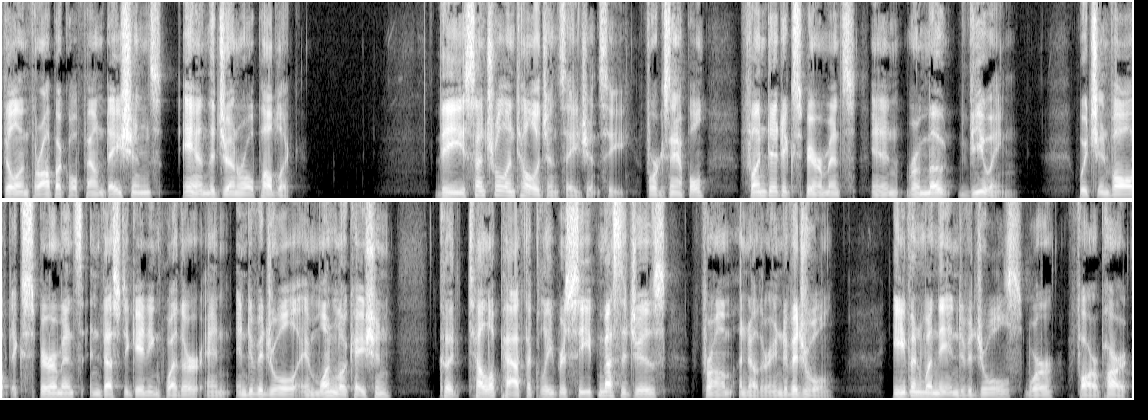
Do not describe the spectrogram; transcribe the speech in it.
philanthropical foundations, and the general public. The Central Intelligence Agency, for example, funded experiments in remote viewing, which involved experiments investigating whether an individual in one location could telepathically receive messages from another individual, even when the individuals were far apart.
